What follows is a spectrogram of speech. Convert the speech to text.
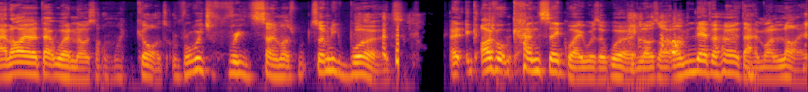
and I heard that word and I was like, oh my god, Rory just reads so much, so many words. And I thought can segue was a word, and I was like, I've never heard that in my life.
